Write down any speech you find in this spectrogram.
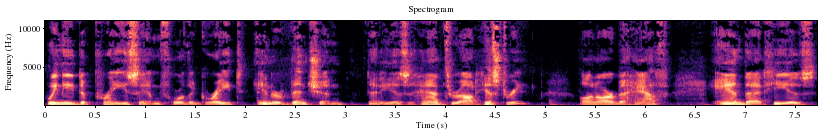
We need to praise Him for the great intervention that He has had throughout history on our behalf and that He has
